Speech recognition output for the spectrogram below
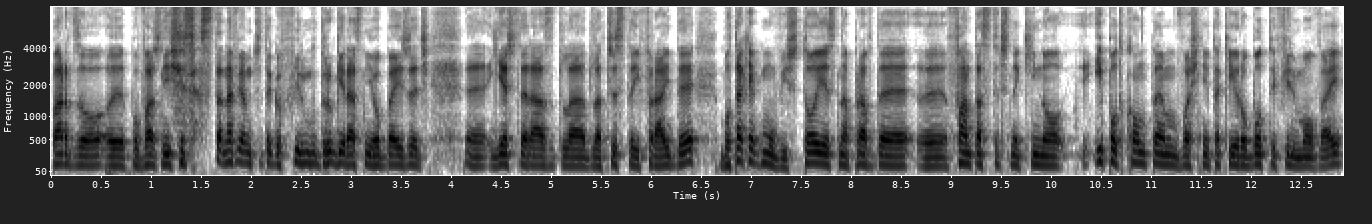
bardzo y, poważnie się zastanawiam, czy tego filmu drugi raz nie obejrzeć y, jeszcze raz dla, dla czystej frajdy, bo tak jak mówisz, to jest naprawdę fantastyczne kino i pod kątem właśnie takiej roboty filmowej,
